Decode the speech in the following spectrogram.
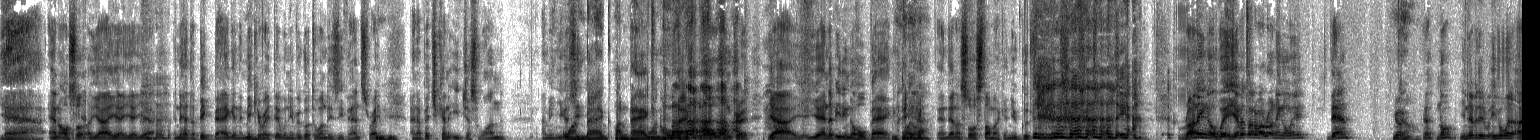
Yeah, and also uh, yeah, yeah, yeah, yeah. and they had the big bag, and they make it right there whenever you go to one of these events, right? And I bet you can't eat just one. I mean, you guys One see- bag. One bag. One whole bag. no, one crate. Yeah, you end up eating the whole bag. You know, yeah. And then a sore stomach, and you're good for the next six months. you know. Running away. You ever thought about running away, Dan? You're- No. Yeah? No, you never did. Even when a,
